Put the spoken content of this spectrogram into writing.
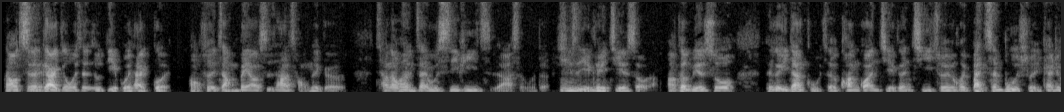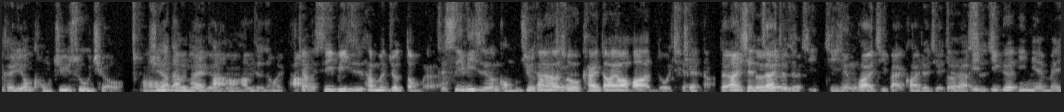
然后吃钙跟维生素 D 也不会太贵哦，所以长辈要是他从那个。常常会很在乎 CP 值啊什么的，其实也可以接受了啊，更别说那个一旦骨折，髋关节跟脊椎会半身不遂，你看就可以用恐惧诉求去让他们害怕哈，他们真的会怕。讲 CP 值他们就懂了，这 CP 值跟恐惧，跟他说开刀要花很多钱啊，对，那你现在就是几几千块、几百块就解决了，一一个一年没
